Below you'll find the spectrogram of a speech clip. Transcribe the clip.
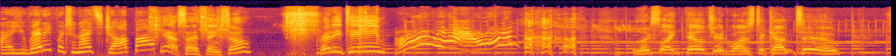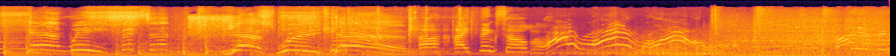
Are you ready for tonight's job, Bob? Yes, I think so. Ready, team? Looks like Pilchard wants to come too. Can we fix it? Yes, we can! Uh, I think so. Bye, everyone.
